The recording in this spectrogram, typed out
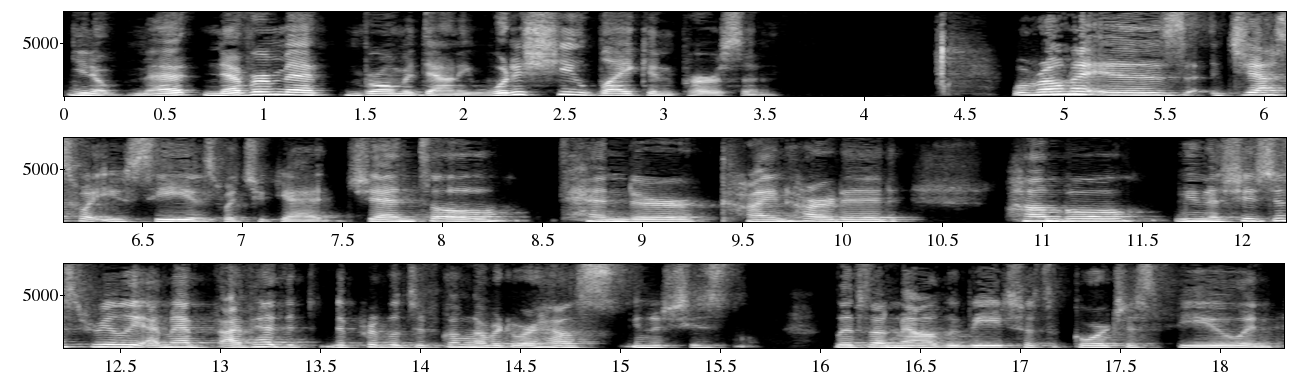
you know, met, never met Roma Downey. What is she like in person? Well, Roma is just what you see is what you get gentle, tender, kind hearted, humble. You know, she's just really, I mean, I've, I've had the, the, privilege of going over to her house. You know, she's lives on Malibu Beach. So it's a gorgeous view and,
